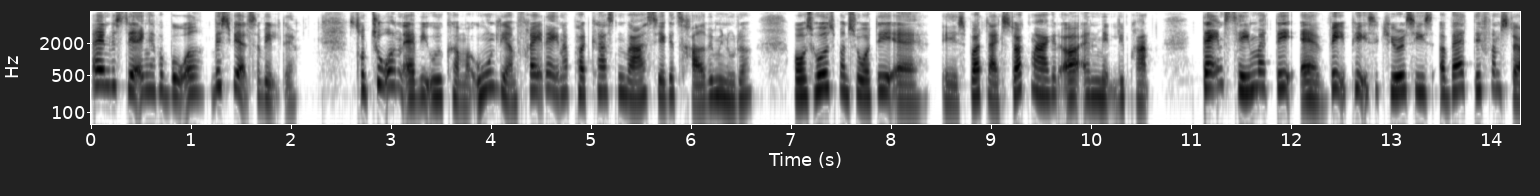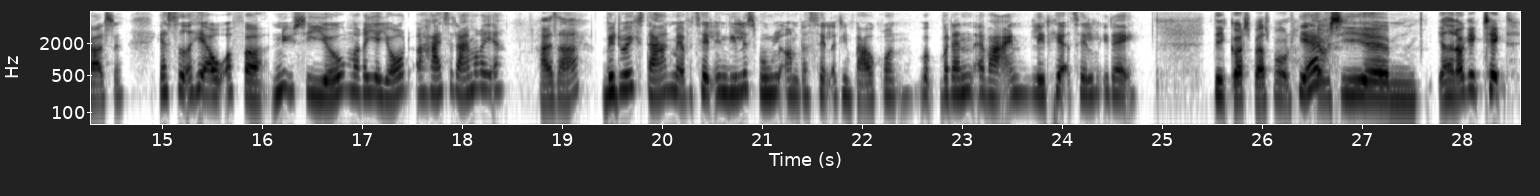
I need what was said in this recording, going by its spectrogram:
at investering er på bordet, hvis vi altså vil det. Strukturen er, at vi udkommer ugentlig om fredagen, og podcasten varer cirka 30 minutter. Vores hovedsponsor det er øh, Spotlight Stock Market og Almindelig Brand. Dagens tema, det er VP Securities, og hvad er det for en størrelse? Jeg sidder herover for ny CEO, Maria Hjort, og hej til dig, Maria. Hej, Sara. Vil du ikke starte med at fortælle en lille smule om dig selv og din baggrund? Hvordan er vejen lidt hertil i dag? Det er et godt spørgsmål. Ja. Jeg vil sige, øh, jeg havde nok ikke tænkt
